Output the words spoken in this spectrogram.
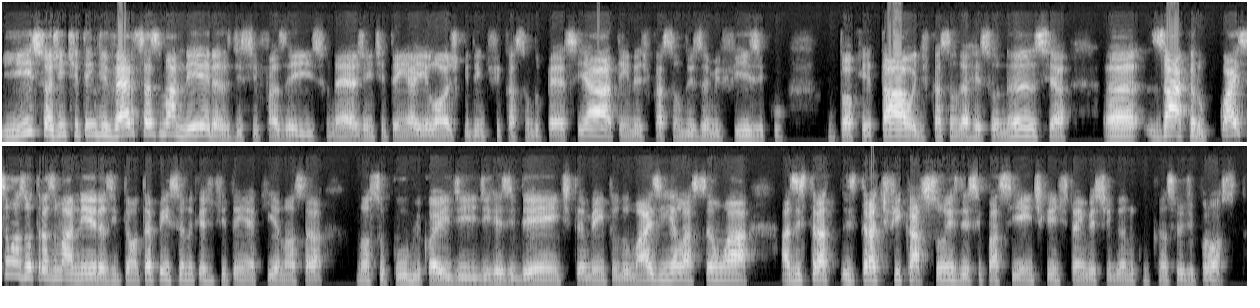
E isso a gente tem diversas maneiras de se fazer isso, né? A gente tem aí, lógico, identificação do PSA, tem identificação do exame físico, o toque retal, identificação da ressonância. Uh, Zácaro, quais são as outras maneiras, então, até pensando que a gente tem aqui a nossa nosso público aí de, de residente também tudo mais, em relação às estratificações desse paciente que a gente está investigando com câncer de próstata?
